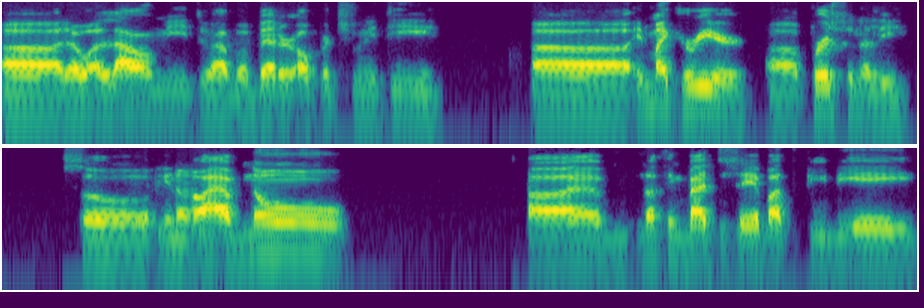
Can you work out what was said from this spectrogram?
uh, that will allow me to have a better opportunity uh, in my career uh, personally. So, you know, I have no I have nothing bad to say about the PBA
